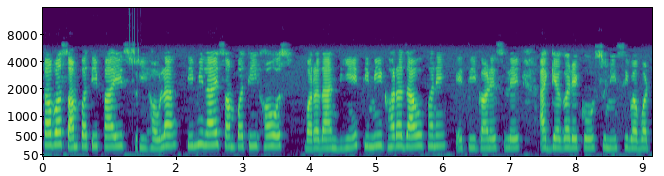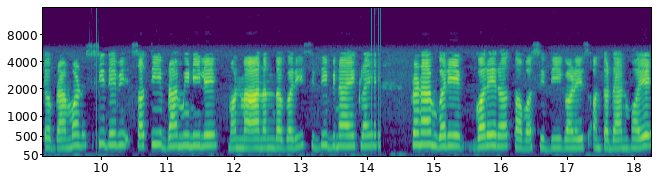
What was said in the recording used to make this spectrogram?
तब सम्पत्ति पाई सुखी हौला। तिमीलाई सम्पत्ति होस् वरदान दिए। तिमी घर जाऊ भने यति गणेशले आज्ञा गरेको सुनि शिवभट्ट ब्राह्मण श्रीदेवी सती ब्राह्मणीले मनमा आनन्द गरी सिद्धि विनायकलाई प्रणाम गरे गरेर तब सिद्धि गणेश अन्तर्दान भए।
